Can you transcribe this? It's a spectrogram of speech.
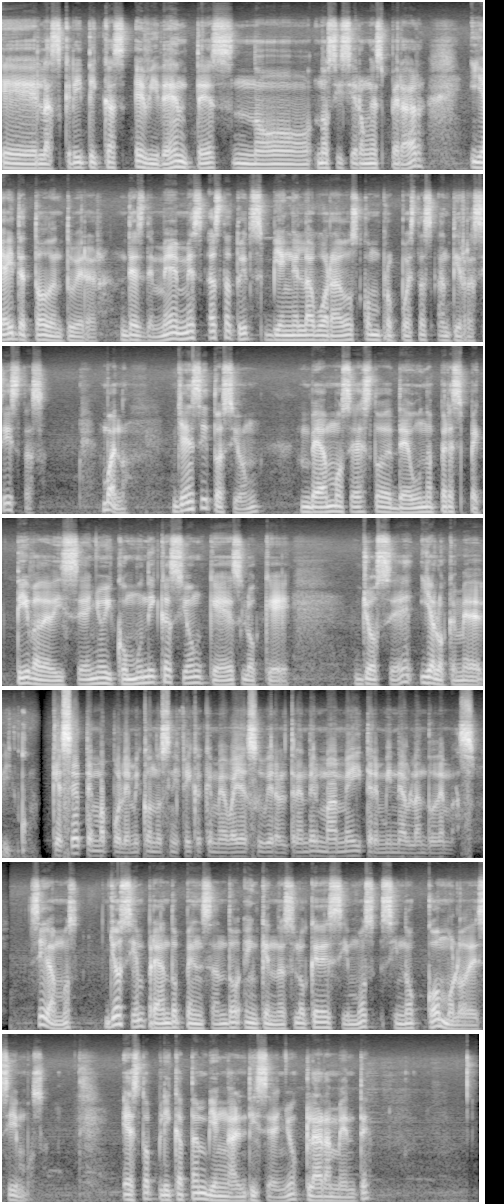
Eh, las críticas evidentes no nos hicieron esperar y hay de todo en Twitter, desde memes hasta tweets bien elaborados con propuestas antirracistas. Bueno, ya en situación, veamos esto desde una perspectiva de diseño y comunicación que es lo que yo sé y a lo que me dedico. Que sea tema polémico no significa que me vaya a subir al tren del mame y termine hablando de más. Sigamos. Yo siempre ando pensando en que no es lo que decimos, sino cómo lo decimos. Esto aplica también al diseño, claramente,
